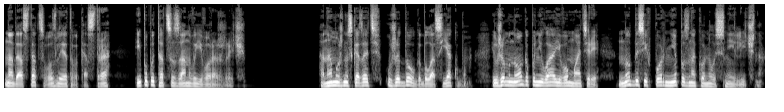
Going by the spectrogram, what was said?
надо остаться возле этого костра и попытаться заново его разжечь. Она, можно сказать, уже долго была с Якубом и уже много поняла о его матери — но до сих пор не познакомилась с ней лично.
